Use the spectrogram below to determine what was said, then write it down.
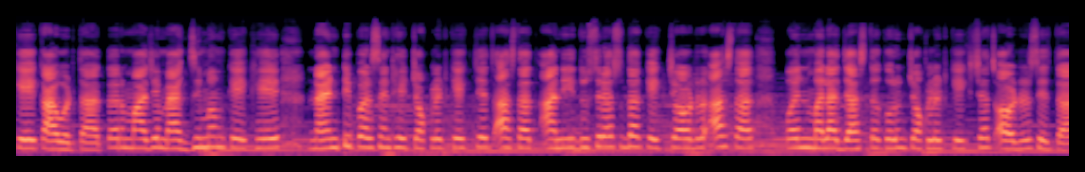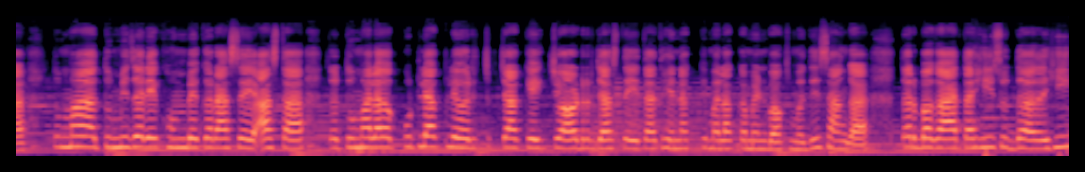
केक आवडतात. तर माझे मॅक्झिमम केक हे नाईंटी पर्सेंट हे चॉकलेट केकचेच असतात आणि दुसऱ्यासुद्धा केकचे ऑर्डर असतात पण मला जास्त करून चॉकलेट केकच्याच ऑर्डर्स येतात. तुम्हा तुम्ही जर एक होम बेकर असे असता तर तुम्हाला कुठल्या फ्लेवरच्या केकचे ऑर्डर जास्त येतात हे नक्की मला कमेंट बॉक्समध्ये सांगा. तर बघा आता ही सुद्धा ही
